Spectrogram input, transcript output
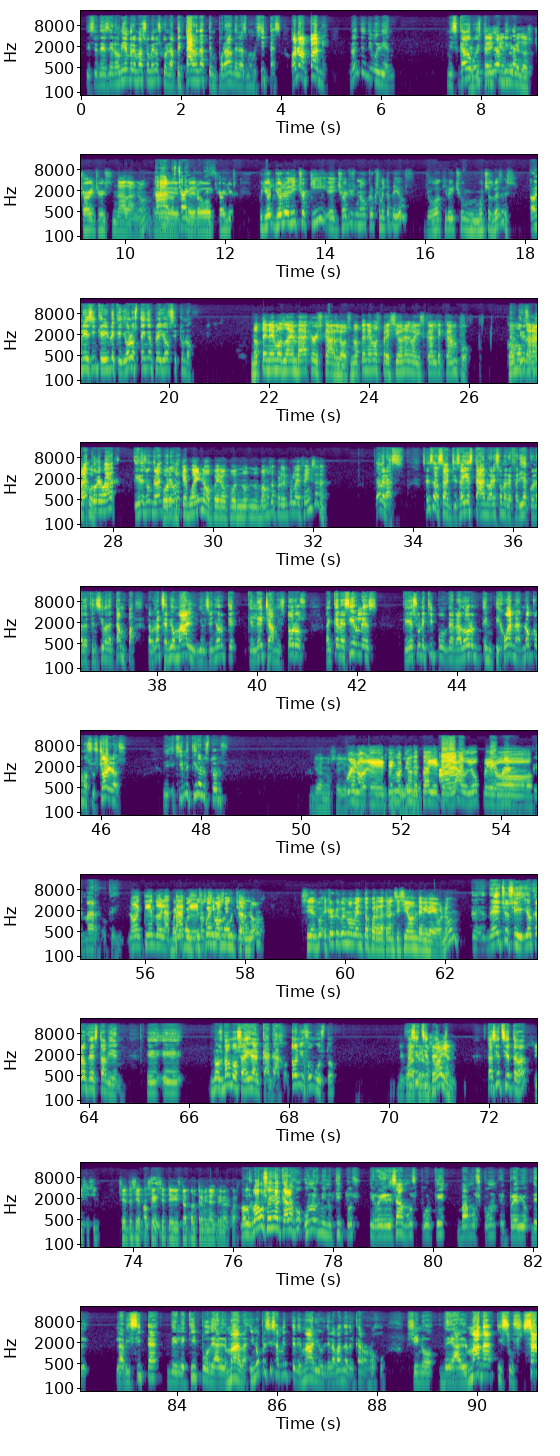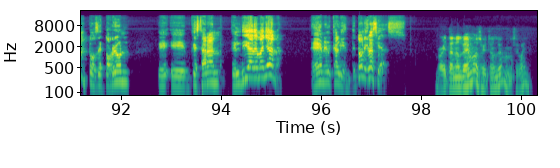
Dice, desde noviembre más o menos con la petarda temporada de las monjitas. ¿O no, Tony? No entendí muy bien. Mis Cowboys está diciendo que los Chargers nada, ¿no? Ah, los eh, Chargers. Pero Chargers, pues yo, yo, lo he dicho aquí, eh, Chargers no creo que se meta a playoff. Yo aquí lo he dicho muchas veces. Tony, es increíble que yo los tenga en playoffs y tú no. No tenemos linebackers, Carlos. No tenemos presión al mariscal de campo. ¿Cómo tienes carajos? Un gran coreback. Tienes un gran coreback. qué bueno, pero pues nos vamos a perder por la defensa. Ya verás. César Sánchez, ahí está, no a eso me refería con la defensiva de Tampa. La verdad se vio mal y el señor que, que le echa a mis toros, hay que decirles que es un equipo ganador en Tijuana, no como sus cholos. ¿Quién le tira a los toros? Ya no sé. Yo bueno, eh, tengo aquí un detalle con el ah, audio, pero no entiendo el ataque. Pues, no sé si momento, ¿no? Sí, creo que es buen momento para la transición de video, ¿no? Eh, de hecho, sí, yo creo que está bien. Eh, eh, nos vamos a ir al cagajo. Tony, fue un gusto. Igual, pero no se vayan. Está 7-7, ¿va? Sí, sí, sí. 7-7, 7-7 está por terminar el primer cuarto. Nos vamos a ir al carajo unos minutitos y regresamos porque vamos con el previo de la visita del equipo de Almada y no precisamente de Mario, el de la banda del carro rojo, sino de Almada y sus santos de Torreón eh, eh, que estarán el día de mañana en el caliente. Tony, gracias. Ahorita nos vemos, ahorita nos vemos, no se vayan.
